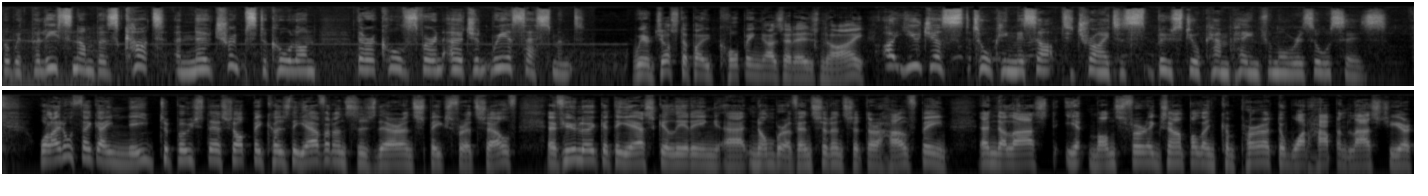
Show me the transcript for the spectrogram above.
but with police numbers cut and no troops to call on, there are calls for an urgent reassessment. We're just about coping as it is now. Are you just talking this up to try to boost your campaign for more resources? Well, I don't think I need to boost this up because the evidence is there and speaks for itself. If you look at the escalating uh, number of incidents that there have been in the last eight months, for example, and compare it to what happened last year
